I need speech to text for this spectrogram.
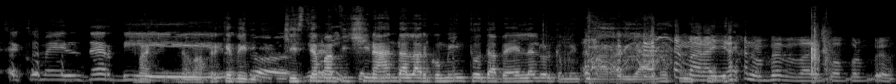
È, come il derby... Ma, no, ma perché vedi, so, ci stiamo avvicinando all'argomento da Bella e all'argomento Maragliano. quindi- Maragliano, beh, pare un po' un problema.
